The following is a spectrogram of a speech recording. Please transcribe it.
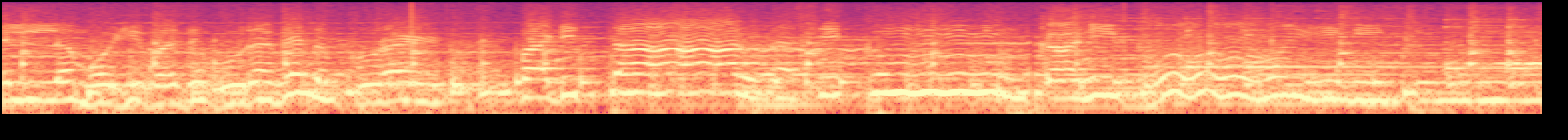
மெல்ல மொழிவது உறவெனும் குரல். படித்தால் ரசிக்கும் கனி போல் இனிக்கும்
